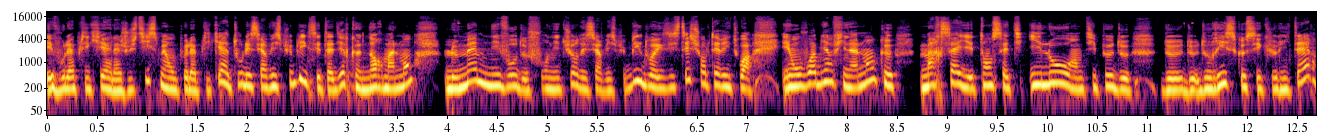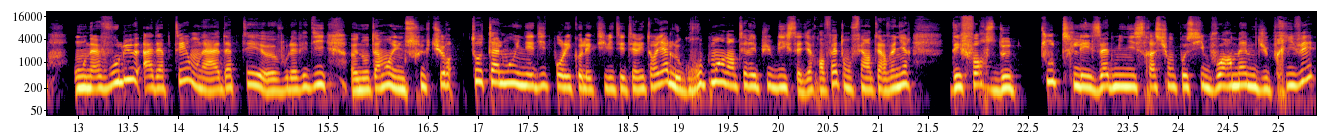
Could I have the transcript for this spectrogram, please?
Et vous l'appliquez à la justice, mais on peut l'appliquer à tous les services publics. C'est-à-dire que normalement, le même niveau de fourniture des services publics doit exister sur le territoire. Et on voit bien finalement que Marseille étant cet îlot un petit peu de, de, de, de risque sécuritaire, on a voulu adapter, on a adapté, euh, vous l'avez dit, euh, notamment une structure totalement inédite pour les collectivités territoriales, le groupement d'intérêt public. C'est-à-dire qu'en fait, on fait intervenir des forces de toutes les administrations possibles, voire même du privé,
